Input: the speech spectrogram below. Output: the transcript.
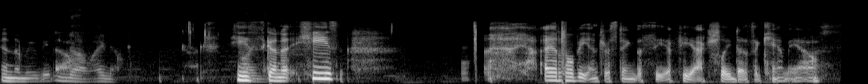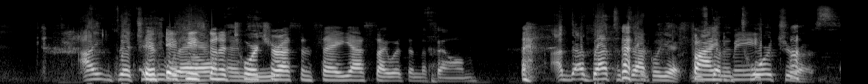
in the movie though. No, I know. He's gonna. He's. It'll be interesting to see if he actually does a cameo. I bet you If, he if he's going to torture he- us and say, yes, I was in the film. Uh, That's exactly it. He's Find going to me. torture us.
